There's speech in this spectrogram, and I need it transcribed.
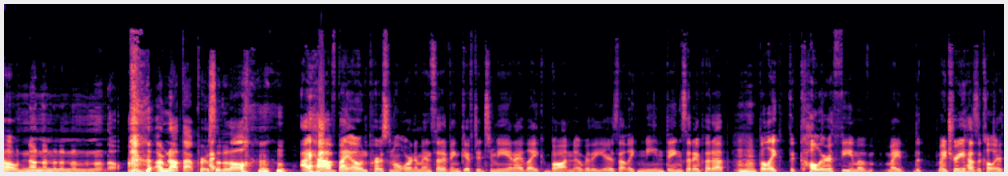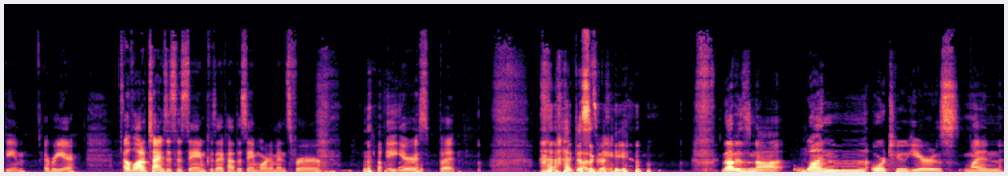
Oh, no, no, no, no, no, no, no. I'm not that person I, at all. I have my own personal ornaments that have been gifted to me and I've like bought over the years that like mean things that I put up. Mm-hmm. But like the color theme of my the, my tree has a color theme every year. A lot of times it's the same because I've had the same ornaments for no. 8 years, but I disagree. that is not one or two years when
